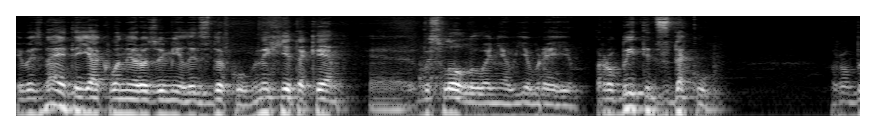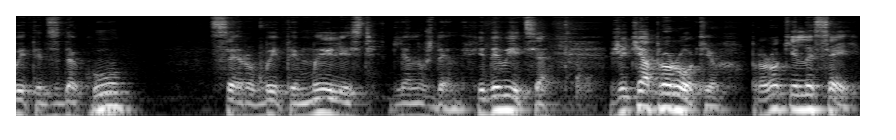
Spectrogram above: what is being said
І ви знаєте, як вони розуміли цдаку? В них є таке е, висловлювання в євреїв робити цдаку. Робити цдаку це робити милість для нужденних. І дивіться, життя пророків, пророк Єлисей.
